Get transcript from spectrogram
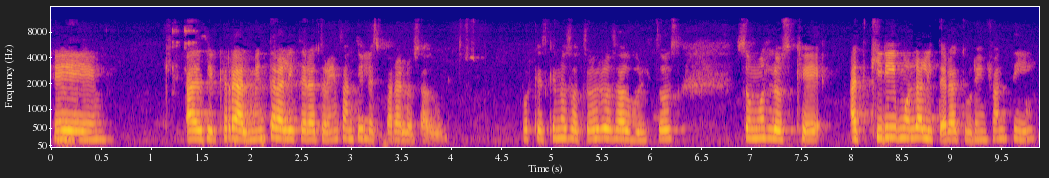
eh, a decir que realmente la literatura infantil es para los adultos, porque es que nosotros los adultos somos los que adquirimos la literatura infantil,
